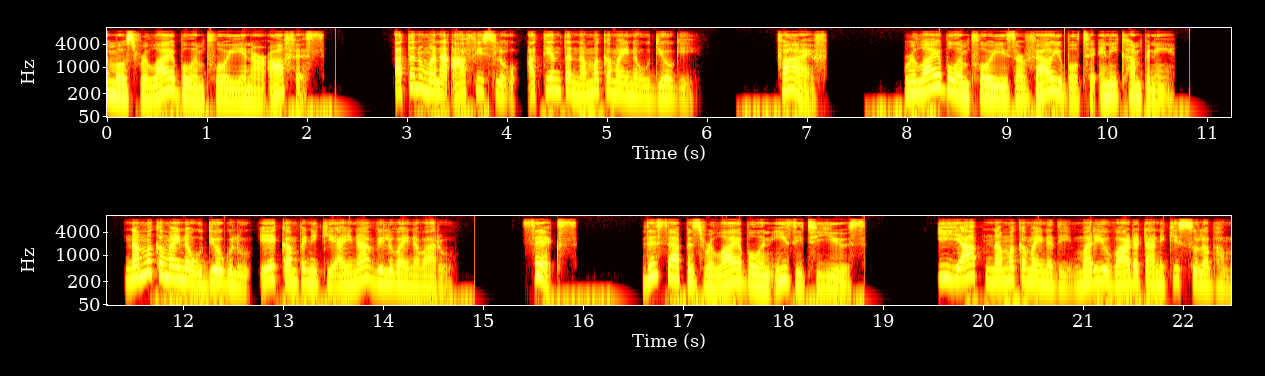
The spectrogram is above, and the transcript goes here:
the most reliable employee in our office. అతను మన ఆఫీస్లో అత్యంత నమ్మకమైన ఉద్యోగి 5. Reliable employees are valuable to any company. నమ్మకమైన ఉద్యోగులు ఏ కంపెనీకి అయినా విలువైనవారు 6. This app is reliable and easy to use. ఈ యాప్ నమ్మకమైనది మరియు వాడటానికి సులభం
